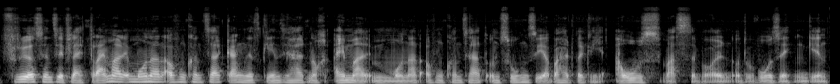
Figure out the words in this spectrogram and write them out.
Früher sind sie vielleicht dreimal im Monat auf ein Konzert gegangen, jetzt gehen sie halt noch einmal im Monat auf ein Konzert und suchen sie aber halt wirklich aus, was sie wollen oder wo sie hingehen.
